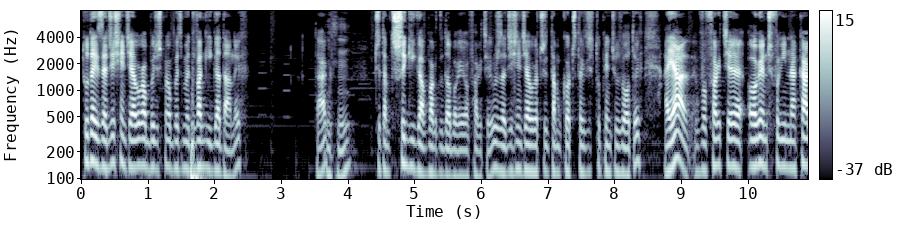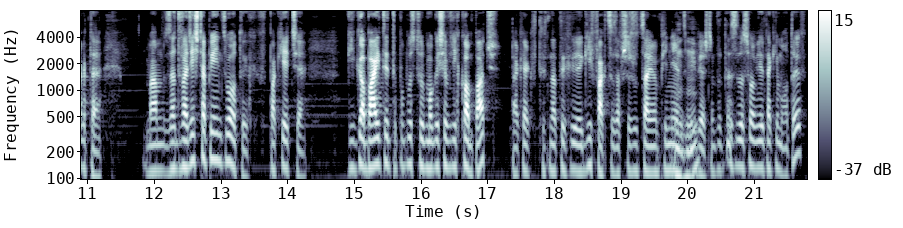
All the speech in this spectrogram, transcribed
tutaj za 10 euro będziesz miał powiedzmy 2 giga danych, tak? Mhm czy tam 3 giga w bardzo dobrej ofercie, już za 10 euro, czyli tam około 45 zł, a ja w ofercie Orange Free na kartę mam za 25 zł w pakiecie gigabajty, to po prostu mogę się w nich kąpać, tak jak w tych, na tych e, gifach, co zawsze rzucają pieniędzmi, mm -hmm. wiesz, no to to jest dosłownie taki motyw.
